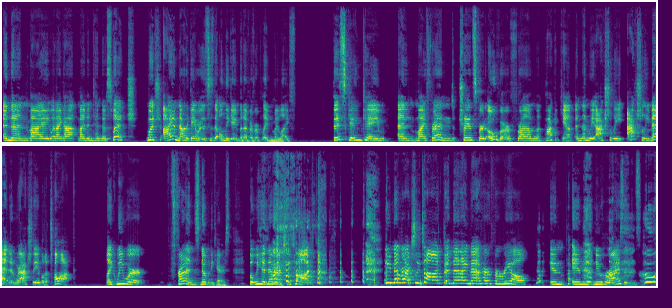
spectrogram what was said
and then my when I got my Nintendo Switch, which I am not a gamer. This is the only game that I've ever played in my life. This game came and my friend transferred over from Pocket Camp and then we actually actually met and were actually able to talk. Like we were friends, nobody cares. But we had never actually talked. we never actually talked and then I met her for real in in New Horizons. Who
